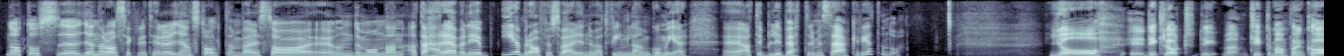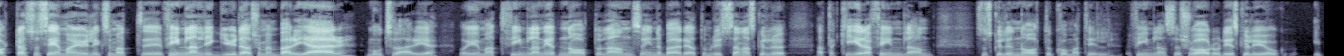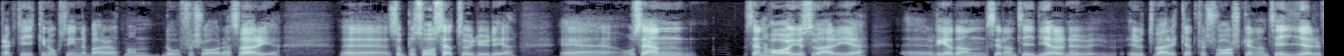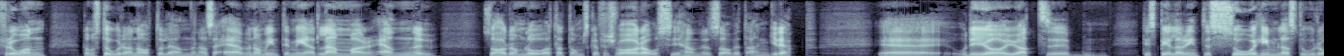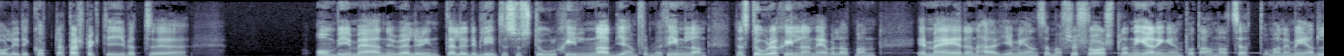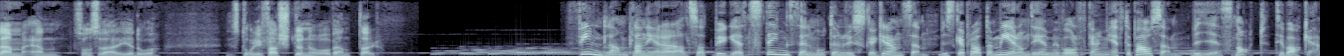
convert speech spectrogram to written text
Natos eh, generalsekreterare Jens Stoltenberg sa eh, under måndagen att det här även är, är bra för Sverige nu att Finland går med. Eh, att det blir bättre med säkerheten då? Ja, det är klart. Tittar man på en karta så ser man ju liksom att Finland ligger ju där som en barriär mot Sverige och i och med att Finland är ett NATO-land så innebär det att om ryssarna skulle attackera Finland så skulle NATO komma till Finlands försvar och det skulle ju i praktiken också innebära att man då försvarar Sverige. Eh, så på så sätt så är det ju det. Eh, och sen, sen har ju Sverige eh, redan sedan tidigare nu utverkat försvarsgarantier från de stora NATO-länderna. Så även om vi inte är medlemmar ännu så har de lovat att de ska försvara oss i händelse av ett angrepp. Eh, och det gör ju att eh, det spelar inte så himla stor roll i det korta perspektivet eh, om vi är med nu eller inte, eller det blir inte så stor skillnad jämfört med Finland. Den stora skillnaden är väl att man är med i den här gemensamma försvarsplaneringen på ett annat sätt om man är medlem än som Sverige då står i farstun och väntar. Finland planerar alltså att bygga ett stängsel mot den ryska gränsen. Vi ska prata mer om det med Wolfgang efter pausen. Vi är snart tillbaka.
